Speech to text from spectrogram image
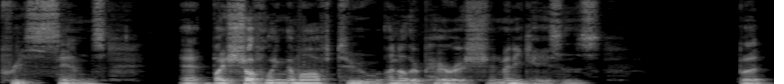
priests' sins eh, by shuffling them off to another parish in many cases. But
